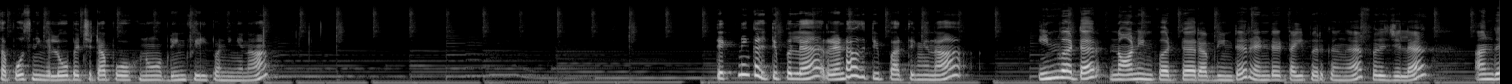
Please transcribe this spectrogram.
சப்போஸ் நீங்கள் லோ பட்ஜெட்டாக போகணும் அப்படின்னு ஃபீல் பண்ணிங்கன்னா. டெக்னிக்கல் டிப்பில் ரெண்டாவது டிப் பார்த்தீங்கன்னா இன்வெர்ட்டர் நான் இன்வெர்ட்டர் அப்படின்ட்டு ரெண்டு டைப் இருக்குங்க ஃப்ரிட்ஜில் அந்த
